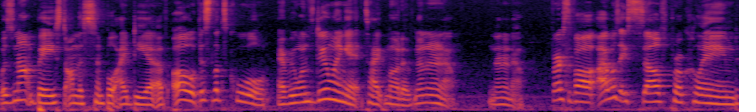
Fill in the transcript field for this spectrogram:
was not based on the simple idea of, oh, this looks cool, everyone's doing it type motive. No, no, no, no. No, no, no. First of all, I was a self proclaimed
